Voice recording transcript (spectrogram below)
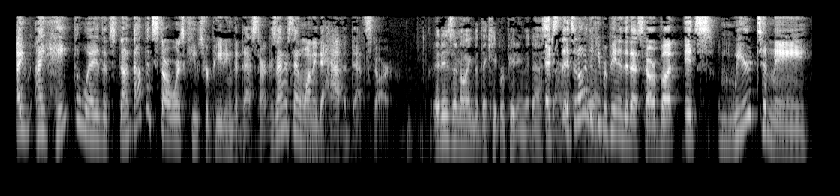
I, I hate the way that's done. Not that Star Wars keeps repeating the Death Star, because I understand wanting to have a Death Star. it is annoying that they keep repeating the Death Star. it's annoying they keep repeating the Death Star, but it's weird to me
